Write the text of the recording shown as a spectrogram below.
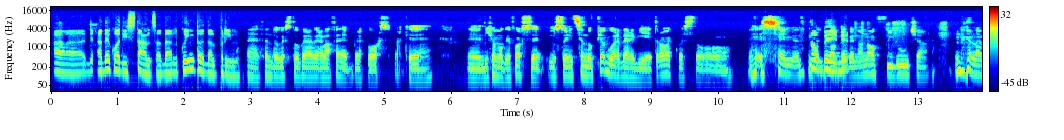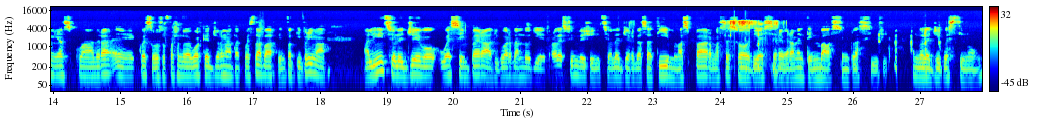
ad equa distanza dal quinto e dal primo. Eh, sento che sto per avere la febbre forse perché eh, diciamo che forse mi sto iniziando più a guardare dietro e questo è segno del fatto che non ho fiducia nella mia squadra e questo lo sto facendo da qualche giornata a questa parte. Infatti prima all'inizio leggevo US imparati guardando dietro, adesso invece inizio a leggere da Satim, la Sparma, se so di essere veramente in basso in classifica quando leggi questi nomi.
